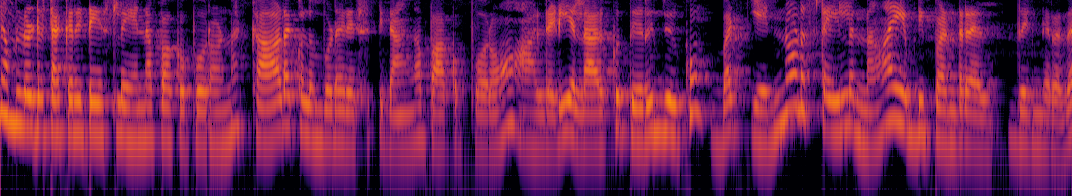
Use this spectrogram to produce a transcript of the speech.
நம்மளோட டக்கரை டேஸ்ட்டில் என்ன பார்க்க போகிறோம்னா காடை குழம்போட ரெசிபி தாங்க பார்க்க போகிறோம் ஆல்ரெடி எல்லாருக்கும் தெரிஞ்சிருக்கும். பட் என்னோட ஸ்டைலில் நான் எப்படி பண்ணுறதுங்கிறத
